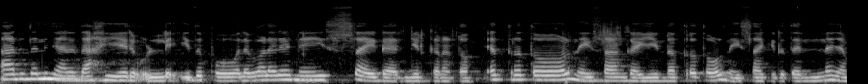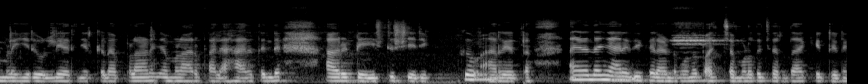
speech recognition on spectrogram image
ആദ്യം തന്നെ ഞാനിതാ ഈ ഒരു ഉള്ളി ഇതുപോലെ വളരെ നൈസായിട്ട് അരിഞ്ഞെടുക്കണം കേട്ടോ. എത്രത്തോളം നൈസാകാൻ കഴിയുണ്ട് അത്രത്തോളം നൈസാക്കിയിട്ട് തന്നെ നമ്മൾ ഈ ഒരു ഉള്ളി അരിഞ്ഞെടുക്കണം. അപ്പോഴാണ് നമ്മൾ ആ ഒരു പലഹാരത്തിന്റെ ആ ഒരു ടേസ്റ്റ് ശരിക്കും എല്ലാവർക്കും അറിയട്ടോ. അങ്ങനെ തന്നെ ഞാനിതിലേക്ക് രണ്ട് മൂന്ന് പച്ചമുളക് ചെറുതാക്കി ഇട്ടിട്ട്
